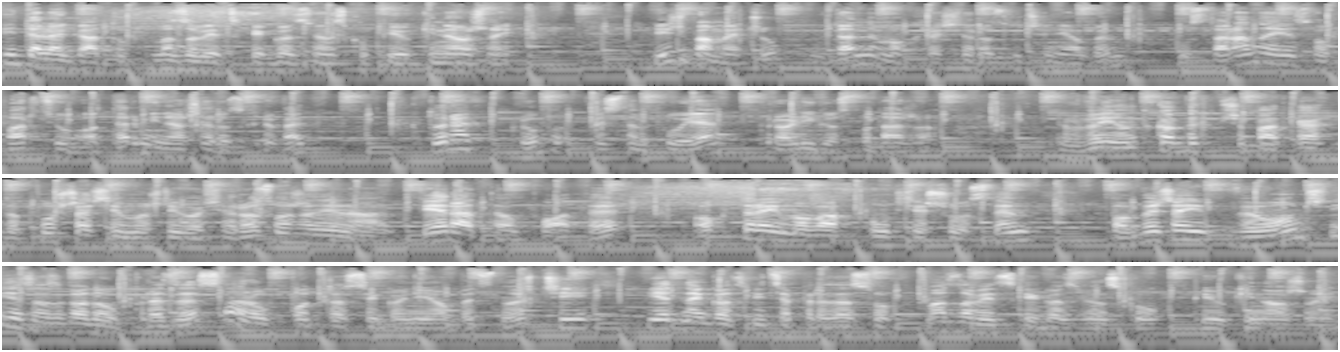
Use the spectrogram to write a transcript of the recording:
i delegatów Mazowieckiego Związku Piłki Nożnej. Liczba meczów w danym okresie rozliczeniowym ustalana jest w oparciu o terminarze rozgrywek, w których klub występuje w roli gospodarza. W wyjątkowych przypadkach dopuszcza się możliwość rozłożenia na dwie raty opłaty, o której mowa w punkcie szóstym, powyżej wyłącznie za zgodą prezesa lub podczas jego nieobecności jednego z wiceprezesów Mazowieckiego Związku Piłki Nożnej.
